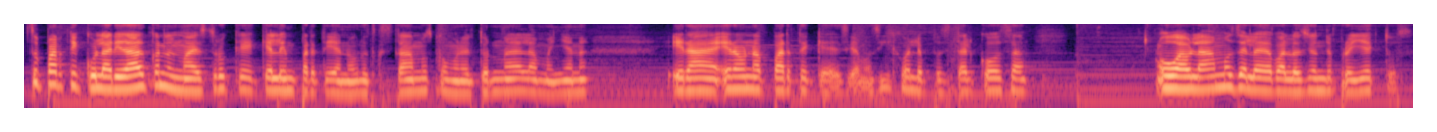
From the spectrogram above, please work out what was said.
Su particularidad con el maestro que, que le impartía, ¿no? Los que estábamos como en el turno de la mañana, era, era una parte que decíamos, híjole, pues tal cosa. O hablábamos de la evaluación de proyectos,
